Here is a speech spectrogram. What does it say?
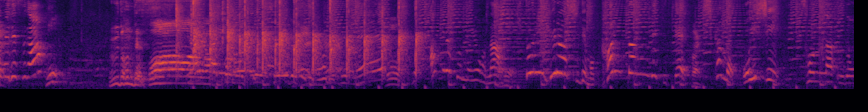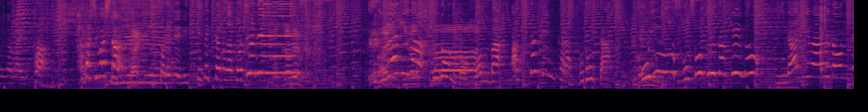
ルメですが、うどんです。わあやっぱそうですよね。で、あきらくんのような一人暮らしでも簡単にできて、はい。しかも美味しいそんなうどんがないか探しました。い。それで見つけてきたのがこちらです。こちらです。稲庭うどんの本場秋田県から届いたお湯を注ぐだけの稲庭うどんで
